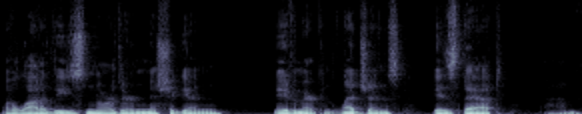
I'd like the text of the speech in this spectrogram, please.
of a lot of these northern Michigan Native American legends. Is that um,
